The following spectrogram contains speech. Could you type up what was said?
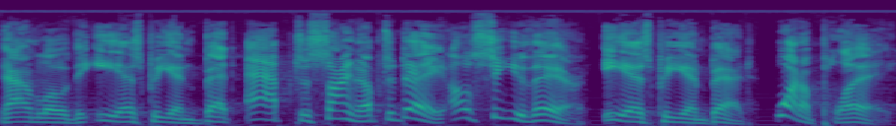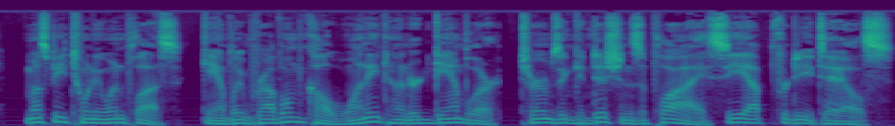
Download the ESPN Bet app to sign up today. I'll see you there. ESPN Bet. What a play. Must be 21 plus. Gambling problem? Call 1 800 Gambler. Terms and conditions apply. See app for details.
